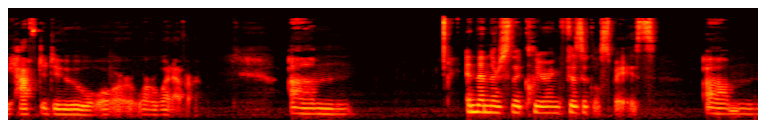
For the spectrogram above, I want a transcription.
we have to do or, or whatever. Um, and then there's the clearing physical space, um,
